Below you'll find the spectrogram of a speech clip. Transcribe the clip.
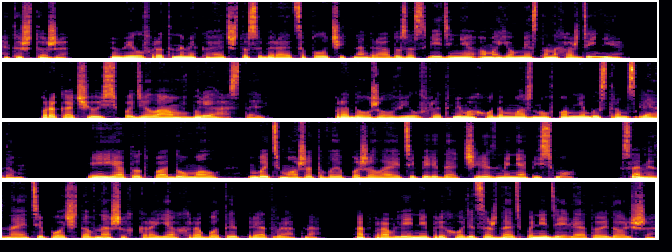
Это что же, Вилфред намекает, что собирается получить награду за сведения о моем местонахождении? «Прокачусь по делам в Бриастель», — продолжил Вилфред, мимоходом мазнув по мне быстрым взглядом. «И я тут подумал, быть может, вы пожелаете передать через меня письмо? Сами знаете, почта в наших краях работает преотвратно. Отправлений приходится ждать по неделе, а то и дольше.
